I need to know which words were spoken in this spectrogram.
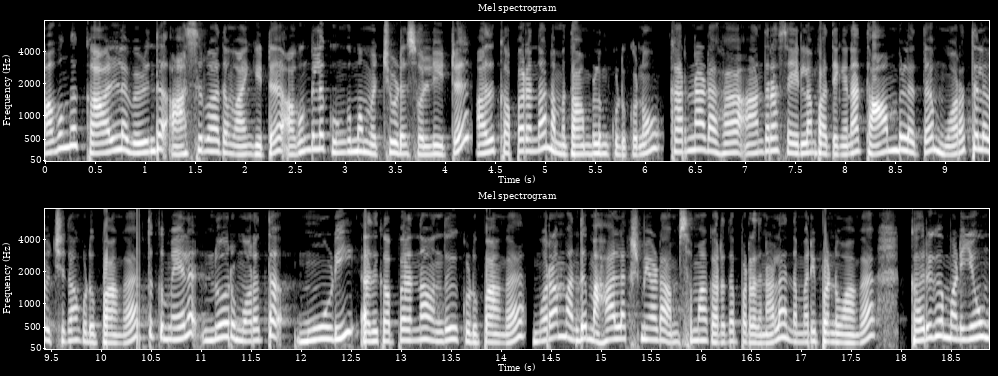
அவங்க காலில் விழுந்து ஆசிர்வாதம் வாங்கிட்டு அவங்கள குங்குமம் வச்சு விட சொல்லிட்டு அதுக்கப்புறம் தான் நம்ம தாம்பலம் கொடுக்கணும். கர்நாடகா ஆந்திரா சைட்லாம் பார்த்தீங்கன்னா தாம்பலத்தை முரத்தில் வச்சு தான் கொடுப்பாங்க. அதுக்கு மேலே இன்னொரு முரத்தை மூடி அதுக்கப்புறம் தான் வந்து கொடுப்பாங்க. முரம் வந்து மகாலட்சுமியோட அம்சமாக கருதப்படுறதுனால அந்த மாதிரி பண்ணுவாங்க. கருகமணியும்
